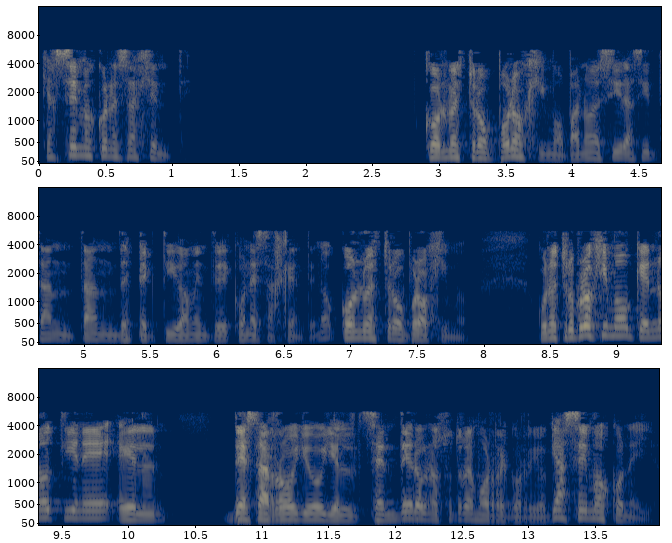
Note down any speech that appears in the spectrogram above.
¿Qué hacemos con esa gente? Con nuestro prójimo, para no decir así tan, tan despectivamente con esa gente, ¿no? Con nuestro prójimo con nuestro prójimo que no tiene el desarrollo y el sendero que nosotros hemos recorrido. ¿Qué hacemos con ello?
